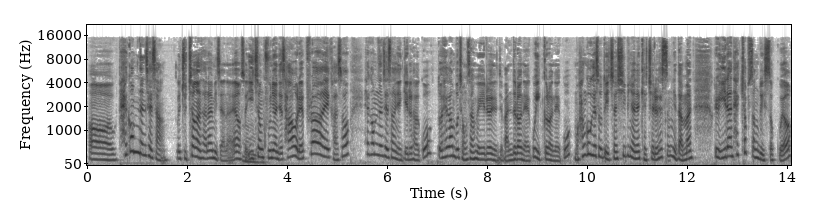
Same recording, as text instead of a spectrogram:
어, 핵 없는 세상을 주창한 사람이잖아요. 그래서 2009년 이제 4월에 프라하에 가서 핵 없는 세상 얘기를 하고 또 해관부 정상회의를 이제 만들어내고 이끌어내고 뭐 한국에서도 2012년에 개최를 했습니다만 그리고 이란 핵 협상도 있었고요.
